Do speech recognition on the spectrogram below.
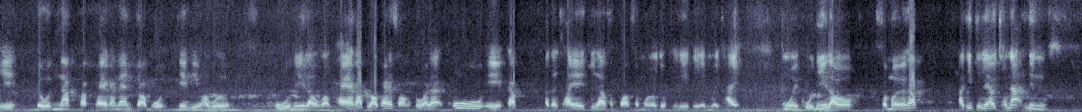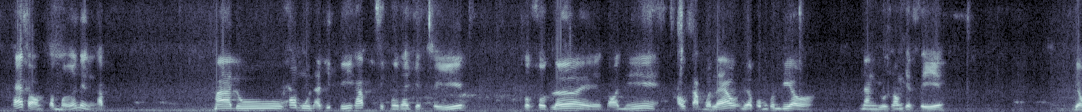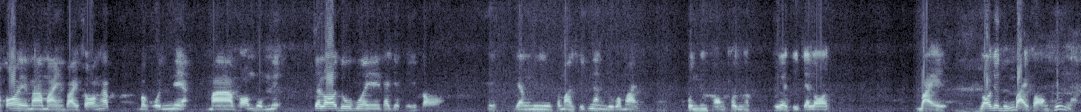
โดนนับครับแพ้คะแนนจอมโหดเจพีพาวเวอร์คู่นี้เราก็แพ้ครับ เราแพ้สองตัวแล้วคู่เอกครับอัตชัยกีฬาสปอร์ตเสมอจบทีรีทีเอ็นมวยไทย มวยคู่นี้เราเสมอครับ อาทิตย์ที่แล้วชนะหนึ่งแพ้สองเสมอหนึ่งครับ มาดูข้อมูลอาทิตย์นี้ครับสิบมวยไทยเจ็ดสี สดๆเลย ตอนนี้เขากลับหมดแล้ว เหลือผมคนเดียวนั่งอยู่ช่องเจ็ดสี เดี๋ยวค่อยมาใหม่บ่ายสองครับ บางคนเนี่ย มาพร้อมผมเนี่ย จะรอดูมวยไทยเจ็ดสีต่อยยังมีสมาชิกนั่งอยู่ประมาณ คนถึงสองคนครับ เพื่อที่จะรอบ่ายรอจนถึงบ่ายสองครึ่งอะ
